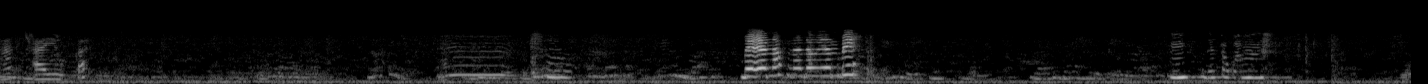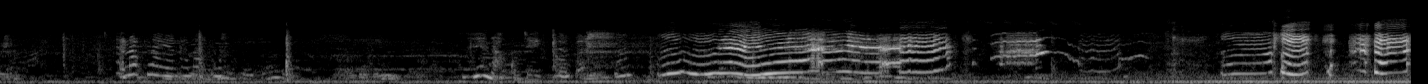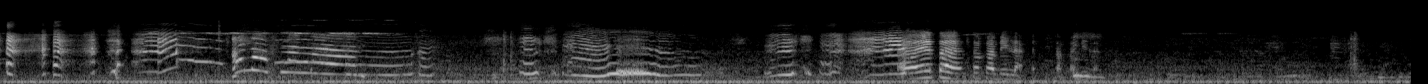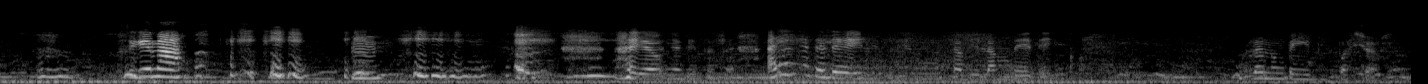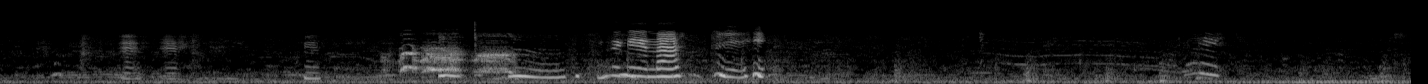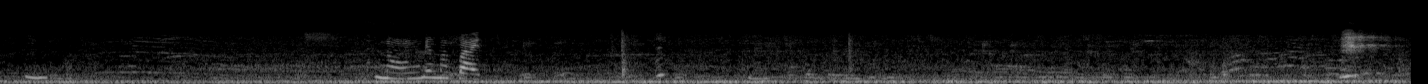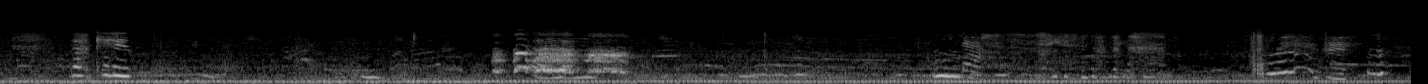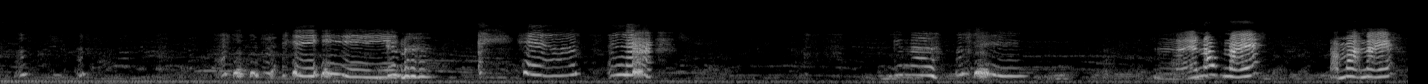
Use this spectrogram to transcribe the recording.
Ha? Ayo ka? Na daw yan, Be. Hmm, dito ka muna. Enough na yan, enough na. Ayun ako, Jacob. Enough Sige na. Mm. Ayaw niya dito sa... Ayaw niya dede. Yung kabilang dede ko. Wala nung baby pa siya. Mm, mm. Mm. Bakit? Alam. Yun na. Yun na. Na, enough na eh. Tama na eh.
